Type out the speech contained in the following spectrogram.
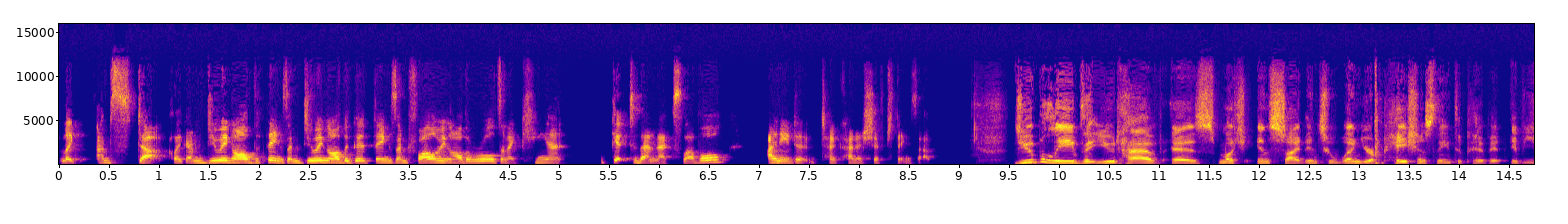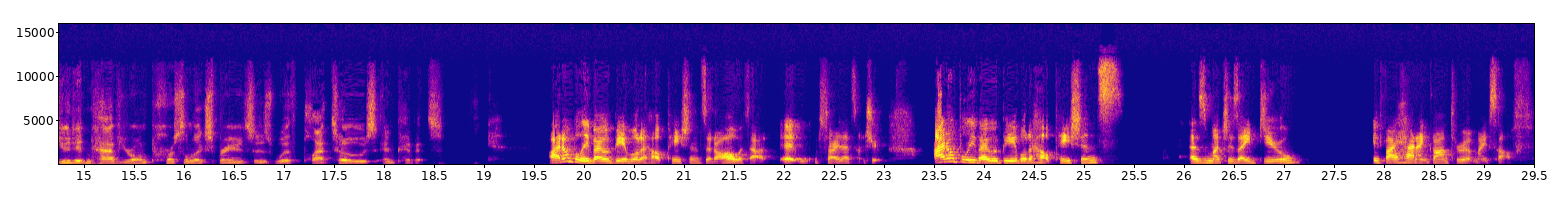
Like I'm stuck. Like I'm doing all the things. I'm doing all the good things. I'm following all the rules, and I can't get to that next level. I need to, to kind of shift things up. Do you believe that you'd have as much insight into when your patients need to pivot if you didn't have your own personal experiences with plateaus and pivots? I don't believe I would be able to help patients at all without it. Sorry, that's not true. I don't believe I would be able to help patients as much as I do if I hadn't gone through it myself.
